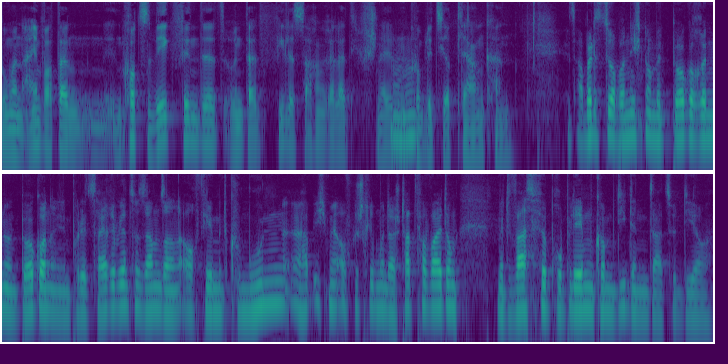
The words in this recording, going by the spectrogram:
wo man einfach dann einen kurzen Weg findet und dann viele Sachen relativ schnell Mhm. und kompliziert lernen kann. Jetzt arbeitest du aber nicht nur mit Bürgerinnen und Bürgern in den Polizeirevieren zusammen, sondern auch viel mit Kommunen, äh, habe ich mir aufgeschrieben, und der Stadtverwaltung. Mit was für Problemen kommen die denn da zu dir?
